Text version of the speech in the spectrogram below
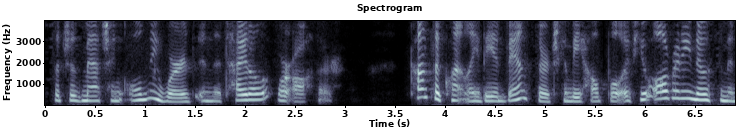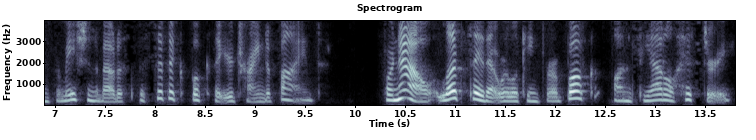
such as matching only words in the title or author. Consequently, the advanced search can be helpful if you already know some information about a specific book that you're trying to find. For now, let's say that we're looking for a book on Seattle history,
